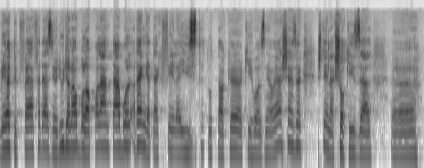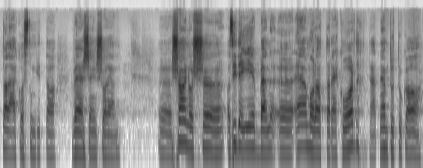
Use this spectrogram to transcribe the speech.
véltük felfedezni, hogy ugyanabból a palántából rengetegféle ízt tudtak kihozni a versenyzők, és tényleg sok ízzel találkoztunk itt a verseny során. Sajnos az idei évben elmaradt a rekord, tehát nem tudtuk a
